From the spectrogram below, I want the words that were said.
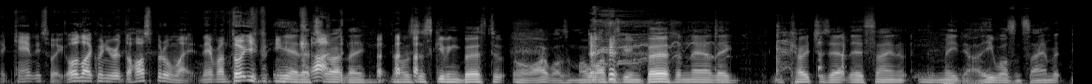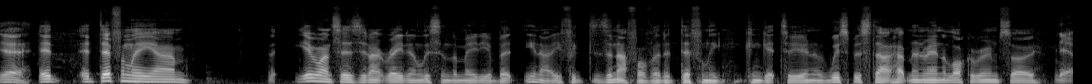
at camp this week, or like when you were at the hospital, mate, and everyone thought you'd been Yeah, that's right. They, I was just giving birth to. Oh, I wasn't. My wife was giving birth, and now they, the coaches out there saying the media. He wasn't saying, but yeah, it it definitely. Um, everyone says you don't read and listen to the media, but you know if it, there's enough of it, it definitely can get to you, and whispers start happening around the locker room. So Yeah.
